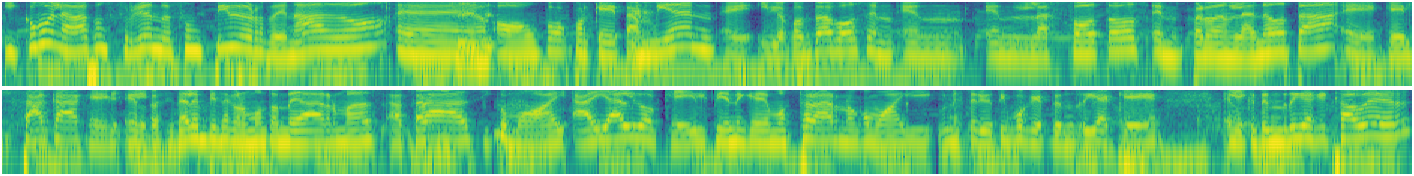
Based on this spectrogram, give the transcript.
¿Y cómo la va construyendo? ¿Es un pibe ordenado? eh, Sí. O un poco, porque también, eh, y lo contabas vos en, en, en las fotos, en, perdón, en la nota, eh, que él saca, que el, el recital empieza con un montón de armas atrás y como hay, hay algo que él tiene que demostrar, ¿no? Como hay un estereotipo que tendría que, en el que tendría que caber,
